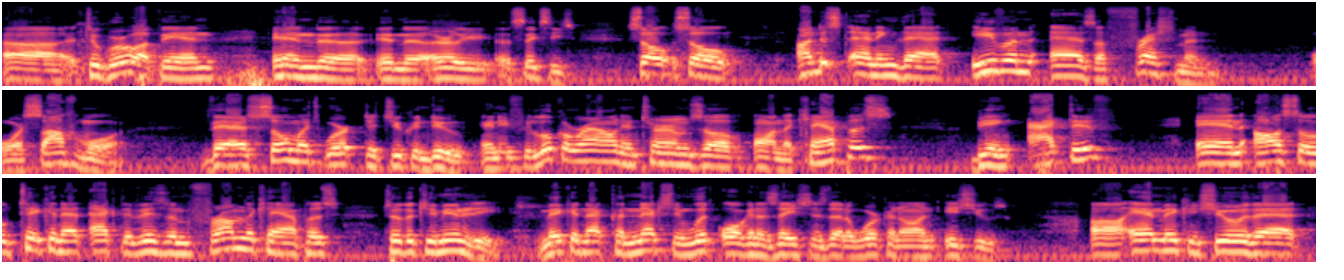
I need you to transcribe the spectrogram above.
uh, to grow up in in the, in the early 60s. Uh, so, so understanding that even as a freshman or a sophomore, there's so much work that you can do. And if you look around in terms of on the campus, being active, and also taking that activism from the campus to the community, making that connection with organizations that are working on issues, uh, and making sure that,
